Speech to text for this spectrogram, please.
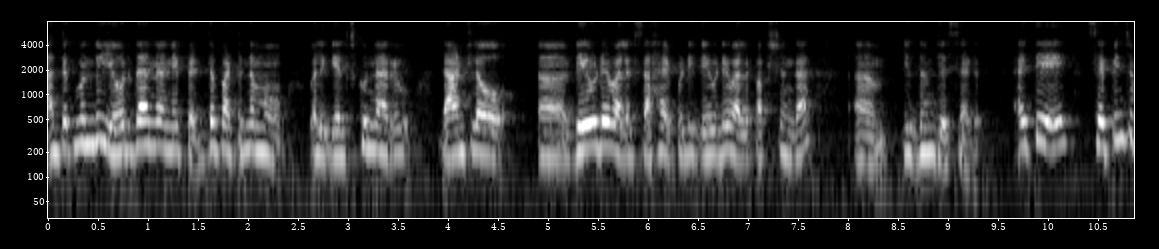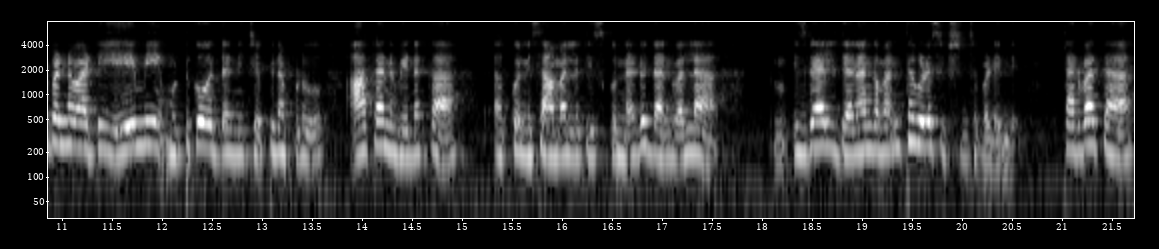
అంతకుముందు యోర్దాన్ అనే పెద్ద పట్టణము వాళ్ళు గెలుచుకున్నారు. దాంట్లో దేవుడే వాళ్ళకి సహాయపడి దేవుడే వాళ్ళ పక్షంగా యుద్ధం చేశాడు. అయితే శపించబడిన వాటి ఏమీ ముట్టుకోవద్దని చెప్పినప్పుడు ఆకాను వినక కొన్ని సామాన్లు తీసుకున్నాడు. దానివల్ల ఇజ్రాయెల్ జనాంగం అంతా కూడా శిక్షించబడింది. తర్వాత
